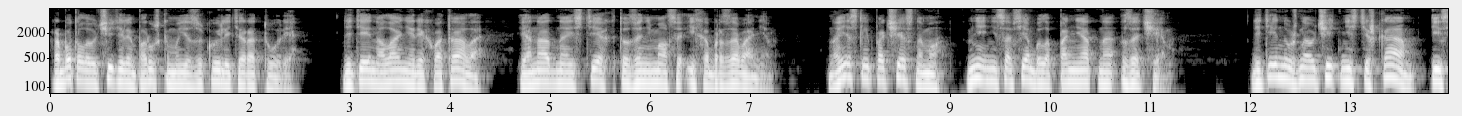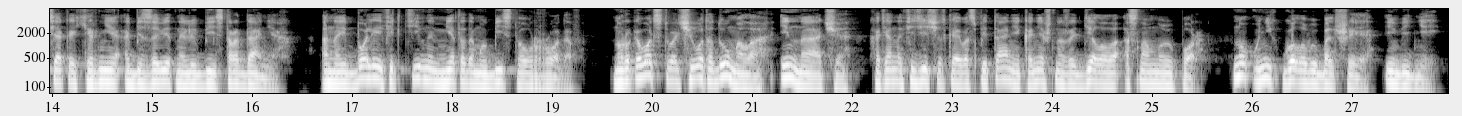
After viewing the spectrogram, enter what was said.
Работала учителем по русскому языку и литературе. Детей на лайнере хватало — и она одна из тех, кто занимался их образованием. Но если по-честному, мне не совсем было понятно, зачем. Детей нужно учить не стишкам и всякой херне о беззаветной любви и страданиях, а наиболее эффективным методом убийства уродов. Но руководство чего-то думало иначе, хотя на физическое воспитание, конечно же, делало основной упор. Но у них головы большие, им видней.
